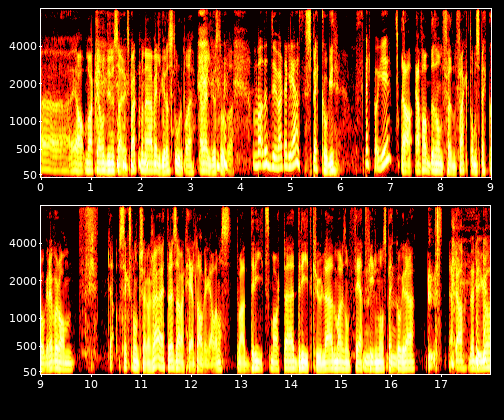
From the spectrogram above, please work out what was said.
Eh, ja, nå er ikke jeg noen dinosaurekspert, men jeg velger å stole på det. Jeg velger å stole på det. Hva hadde du vært, Elias? Spekkhogger. Spekkhogger? Ja, jeg fant en sånn fun fact om spekkhoggere for sånn ja, seks måneder siden. kanskje Etter det så har jeg vært helt avhengig av dem. ass. De er dritsmarte, dritkule, de har en sånn fet film om spekkhoggere. Ja, det er digg å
